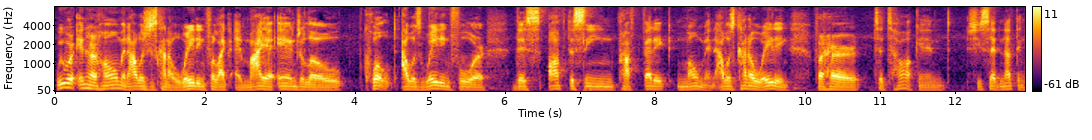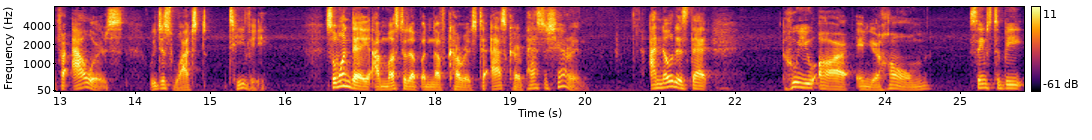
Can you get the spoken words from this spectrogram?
We were in her home and I was just kind of waiting for like a Maya Angelou quote. I was waiting for this off the scene prophetic moment. I was kind of waiting for her to talk and she said nothing. For hours, we just watched TV. So one day I mustered up enough courage to ask her, Pastor Sharon, I noticed that who you are in your home seems to be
